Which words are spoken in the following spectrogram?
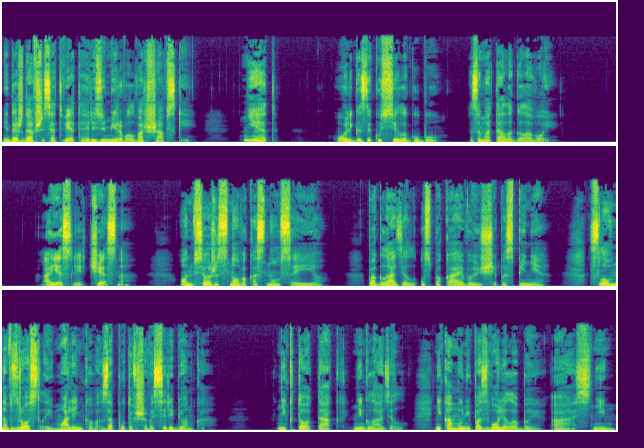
Не дождавшись ответа, резюмировал Варшавский. «Нет». Ольга закусила губу, замотала головой. А если честно? Он все же снова коснулся ее. Погладил успокаивающе по спине, словно взрослый маленького запутавшегося ребенка. Никто так не гладил, никому не позволило бы, а с ним...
